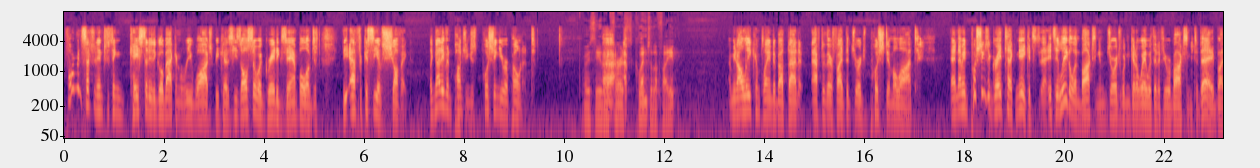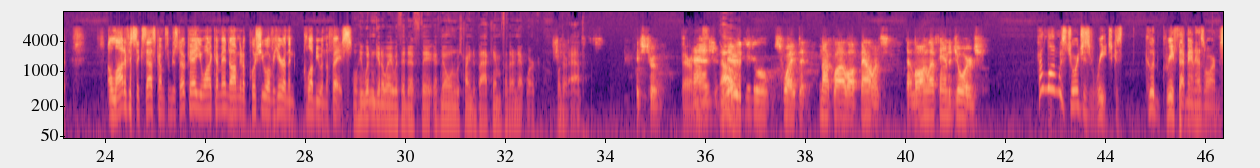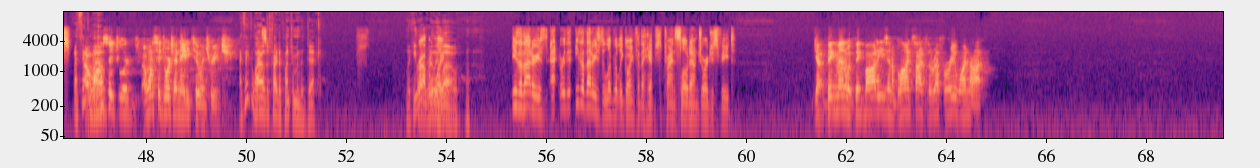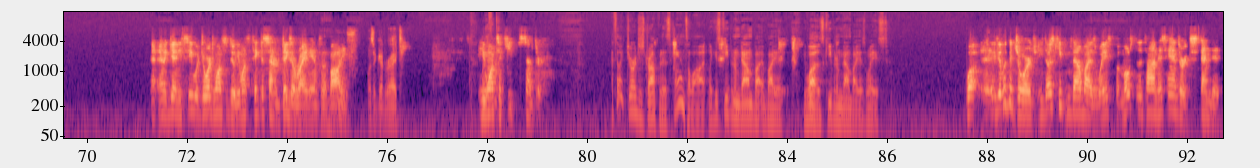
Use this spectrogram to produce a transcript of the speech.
Foreman's such an interesting case study to go back and rewatch because he's also a great example of just the efficacy of shoving. Like, not even punching, just pushing your opponent. We see the Uh, first clinch of the fight. I mean, Ali complained about that after their fight that George pushed him a lot. And I mean, pushing's a great technique. It's uh, it's illegal in boxing, and George wouldn't get away with it if he were boxing today. But a lot of his success comes from just okay, you want to come in? No, I'm going to push you over here and then club you in the face. Well, he wouldn't get away with it if they if no one was trying to back him for their network or their app. It's true. Fair enough. And Oh. there's a good little swipe that knocked Lyle off balance. That long left hand to George. How long was George's reach? Because good grief, that man has arms. I think I Lyle, want to say George. I want to say George had an 82 inch reach. I think Lyle just tried to punch him in the dick. Like he Probably. went really low. Either that, or he's uh, or the, either that, or he's deliberately going for the hips to try and slow down George's feet. You got big men with big bodies and a blind side for the referee. Why not? And, and again, you see what George wants to do. He wants to take the center, digs a right hand to the body. That Was a good right. He wants to keep the center. I feel like George is dropping his hands a lot. Like he's keeping him down by by he was keeping him down by his waist. Well, if you look at George, he does keep him down by his waist, but most of the time his hands are extended.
